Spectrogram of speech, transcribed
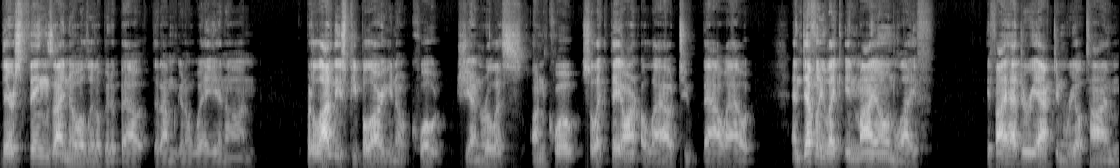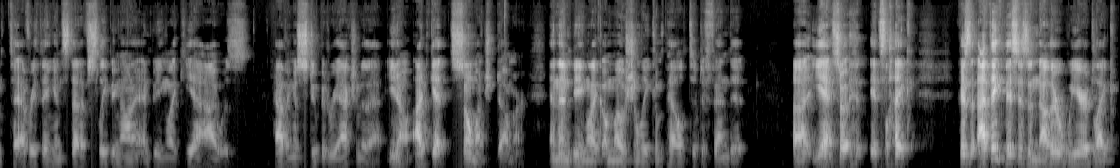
there's things I know a little bit about that I'm gonna weigh in on, but a lot of these people are you know quote generalists unquote, so like they aren't allowed to bow out, and definitely like in my own life if I had to react in real time to everything instead of sleeping on it and being like, yeah, I was having a stupid reaction to that, you know, I'd get so much dumber. And then being like emotionally compelled to defend it. Uh, yeah, so it's like, because I think this is another weird, like,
